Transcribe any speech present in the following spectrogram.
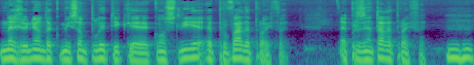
na reunião da Comissão Política Conselhia, aprovada para o efeito apresentada para o efeito. Uhum.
